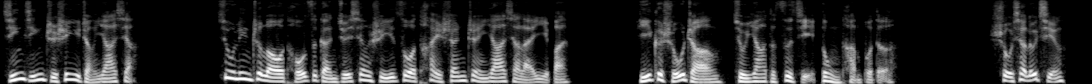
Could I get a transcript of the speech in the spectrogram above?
仅仅只是一掌压下，就令这老头子感觉像是一座泰山镇压下来一般，一个手掌就压得自己动弹不得。手下留情！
